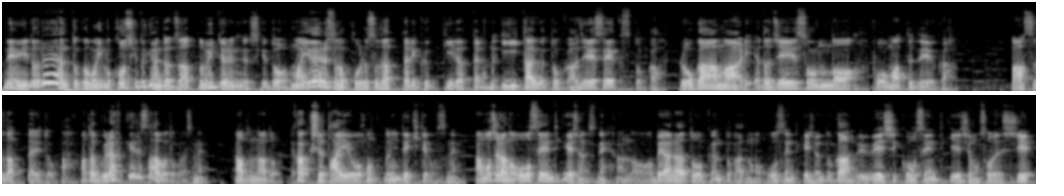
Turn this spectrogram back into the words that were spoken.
で、ミドルウェアのとこも今公式ドキュメントはざっと見てるんですけど、まあ、いわゆるその CORS だったりクッキーだったり、あの E タグとか JSX とか、ロガー周り、あと JSON のフォーマットというか、パースだったりとか、あとグラフ q l サーバーとかですね。などなど、各種対応本当にできてますね。あもちろん、あの、 authentication ですね。あの、 Bearer トークンとかの authentication とか、 Basic authentication もそうですし、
